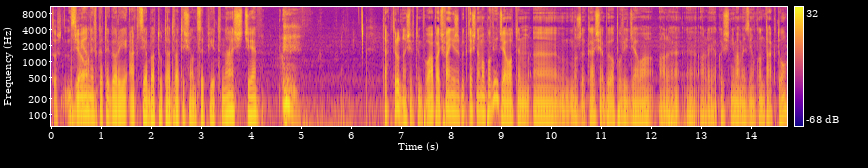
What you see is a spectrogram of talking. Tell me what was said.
to Zmiany działa. w kategorii akcja Batuta 2015. tak, trudno się w tym połapać. Fajnie, żeby ktoś nam opowiedział o tym. E, może Kasia by opowiedziała, ale, e, ale jakoś nie mamy z nią kontaktu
